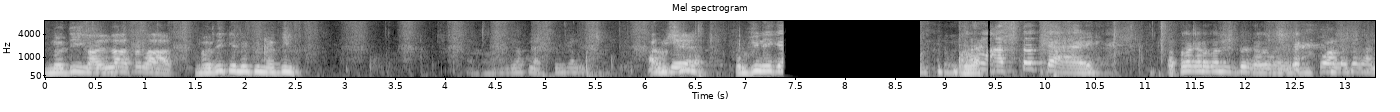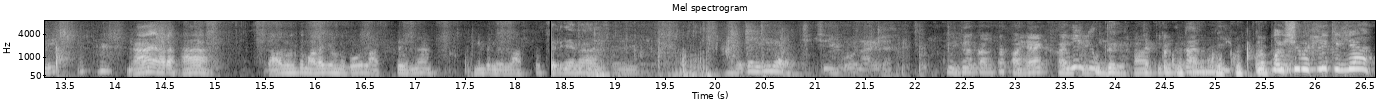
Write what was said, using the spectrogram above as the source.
नदी हात नदी केली होती नदी. अरे ऋषी ऋषी नाही काय? तर खाली नाही अरे हा. राहुल म्हणतो मला घेऊ नको लागतोय ना. मी लागतो तरी खूप पैसे भेटले किल्ल्यात?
